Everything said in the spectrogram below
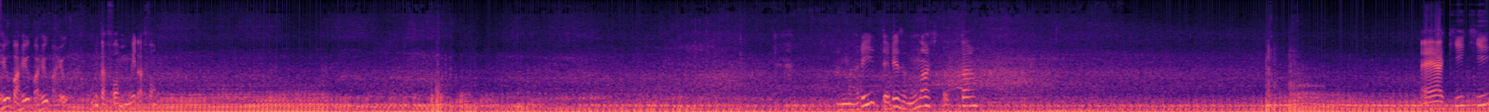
Barril, barril, barril, barril. Muita fome, muita fome. Maria Tereza do Norte, tá, tá. É aqui que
